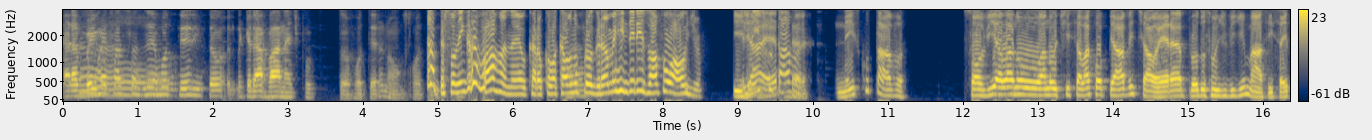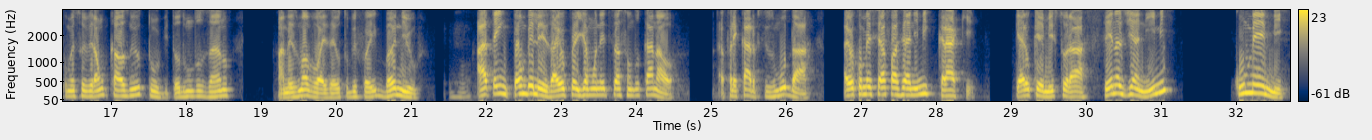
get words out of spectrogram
Era bem mais fácil fazer Ah. roteiro, então. Gravar, né? Tipo, tô- roteiro não. Roteiro. Não, a pessoa nem gravava, né? O cara colocava É. no programa e renderizava o áudio. E Ele já nem era, escutava. cara. Nem escutava. Só via lá no, a notícia lá, copiava e tchau. Era produção de vídeo em massa. Isso aí começou a virar um caos no YouTube. Todo mundo usando a mesma voz. Aí o YouTube foi baniu. Uhum. Até então, beleza. Aí eu perdi a monetização do canal. Aí eu falei, cara, preciso mudar. Aí eu comecei a fazer anime crack. Que era o quê? Misturar cenas de anime com meme.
